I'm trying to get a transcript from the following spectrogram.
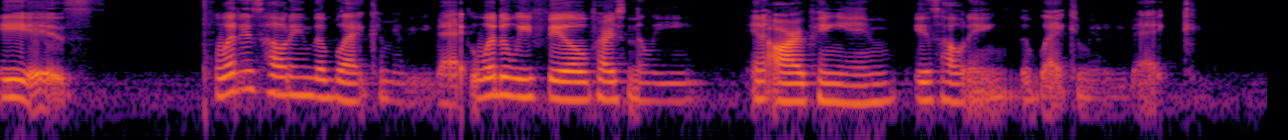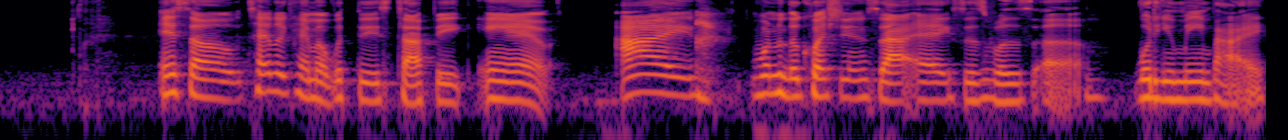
is what is holding the black community back? What do we feel personally, in our opinion, is holding the black community back? And so Taylor came up with this topic, and I one of the questions I asked is was, um, "What do you mean by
